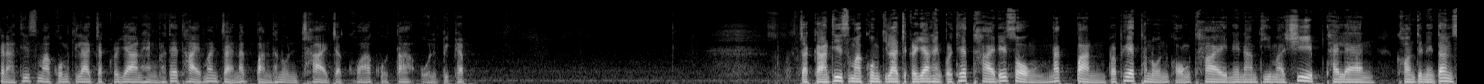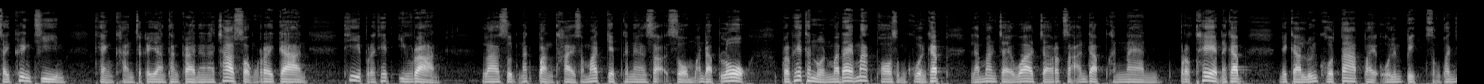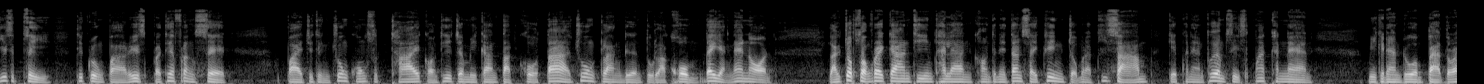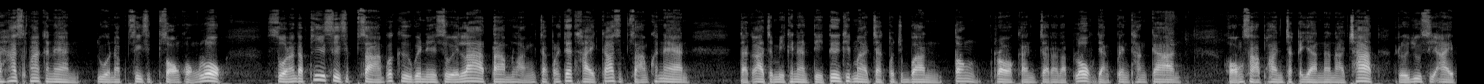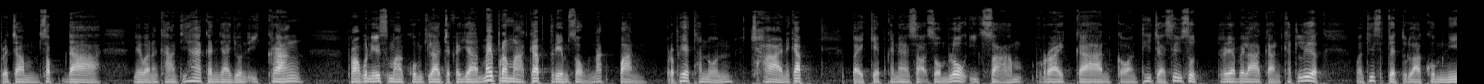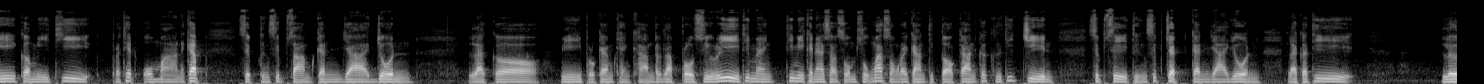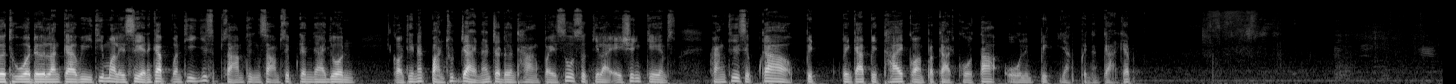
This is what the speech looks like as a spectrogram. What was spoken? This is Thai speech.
ขณะที่สมาคมกีฬาจักรยานแห่งประเทศไทยมั่นใจนักปั่นถนนชายจะคว้าโควต้าโอลิมปิกครับจากการที่สมาคมกีฬาจักรยานแห่งประเทศไทยได้ส่งนักปั่นประเภทถนนของไทยในนามทีมอาชีพ Thailand Continental Cycling Team แข่งขันจักรยานทางไกลนานาชาติ 2 รายการที่ประเทศอิหร่าน ล่าสุดนักปั่นไทยสามารถเก็บคะแนนสะสมอันดับโลก ประเภทถนนมาได้มากพอสมควรครับ และมั่นใจว่าจะรักษาอันดับคะแนนประเทศนะครับในการลุ้นโคต้าไปโอลิมปิก 2024 ที่กรุงปารีสประเทศฝรั่งเศส ไปจนถึงช่วงโค้งสุดท้ายก่อนที่จะมีการตัดโคต้าช่วงกลางเดือนตุลาคมได้อย่างแน่นอน หลังจบ 2 รายการทีม Thailand Continental Cycling จบอันดับที่ 3 เก็บคะแนนเพิ่ม 45 คะแนน มีคะแนนรวม 855 คะแนนอยู่อันดับ 42 ของโลก ส่วนอันดับที่ 43 ก็คือเวเนซุเอลาตามหลังจากประเทศไทย 93 คะแนน แต่ก็อาจจะมีคะแนนตีตื้นขึ้นมาจากปัจจุบันต้องรอการจัดอันดับโลกอย่างเป็นทางการ ของสหพันธ์จักรยานนานาชาติ หรือ UCI ประจำสัปดาห์ ในวันอังคารที่ 5 กันยายนอีกครั้งพร้อมกันนี้สมาคมกีฬาจักรยานไม่ประมาทครับเตรียมส่งนักปั่น ประเภทถนนชายนะครับ ไปเก็บคะแนนสะสมโลกอีก 3 รายการก่อนที่จะสิ้นสุดระยะเวลาการคัดเลือก วันที่ 17 ตุลาคมนี้ก็มีที่ประเทศโอมานนะครับ 10-13 กันยายน แล้วก็มีโปรแกรมแข่งขันระดับโปรซีรีส์ที่มที่มีคะแนนสะสมสูงมาก 2 รายการติดต่อกันก็คือที่จีน 14-17 กันยายน และก็ที่เลอทัวร์เดอลังกาวีที่มาเลเซียนะครับวันที่ 23-30 กันยายน ก่อนที่นักปั่นชุดใหญ่นั้นจะเดินทางไปสู้ศึกกีฬาเอเชียนเกมส์ครั้งที่ 19 ปิด เป็นการปิดท้ายก่อนประกาศโคต้าโอลิมปิกอย่างเป็นทางการครับ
